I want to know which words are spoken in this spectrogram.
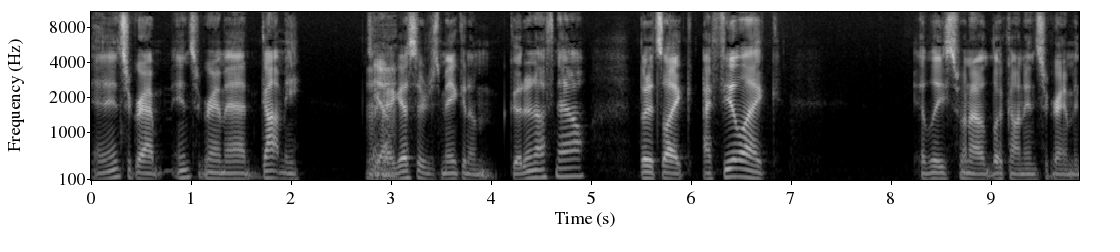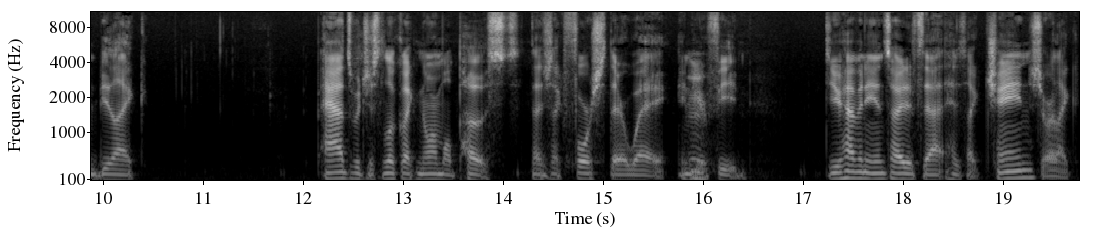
an Instagram Instagram ad got me." It's like, Yeah. I guess they're just making them good enough now. But it's like I feel like, at least when I would look on Instagram and be like, ads would just look like normal posts that just like forced their way in Mm. your feed. Do you have any insight if that has like changed or like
